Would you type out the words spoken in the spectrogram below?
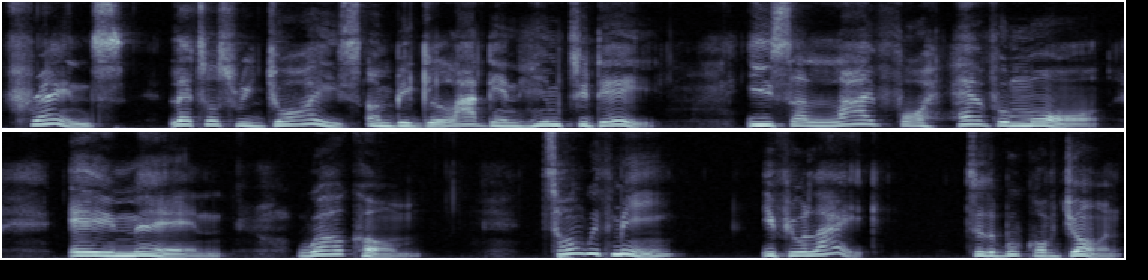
Friends, let us rejoice and be glad in him today. He's alive forevermore. Amen. Welcome. Turn with me, if you like, to the book of John.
